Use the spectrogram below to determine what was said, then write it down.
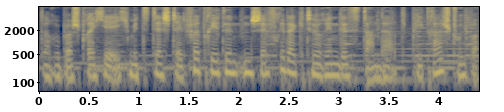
Darüber spreche ich mit der stellvertretenden Chefredakteurin des Standard, Petra Strüber.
